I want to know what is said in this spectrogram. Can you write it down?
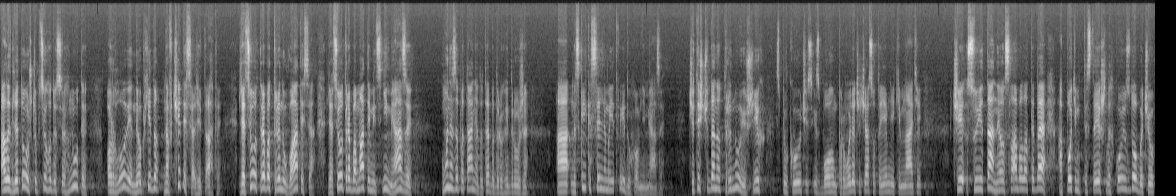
Але для того, щоб цього досягнути, орлові необхідно навчитися літати. Для цього треба тренуватися, для цього треба мати міцні м'язи. У мене запитання до тебе, дорогий друже. А наскільки сильними є твої духовні м'язи? Чи ти щоденно тренуєш їх, спілкуючись із Богом, проводячи час у таємній кімнаті? Чи суєта не ослабила тебе, а потім ти стаєш легкою здобиччю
